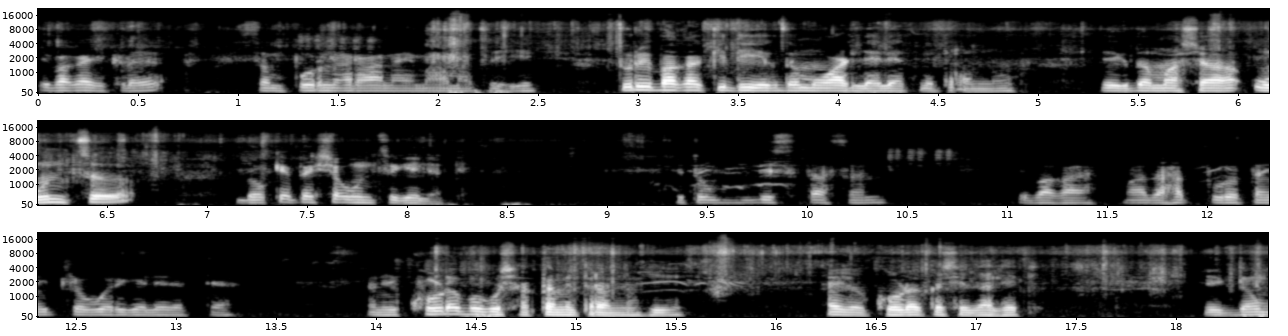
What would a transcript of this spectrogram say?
हे बघा इकडं संपूर्ण रान आहे मामाचं हे. तुरी बघा किती एकदम वाढलेल्या आहेत मित्रांनो. एकदम अशा उंच डोक्यापेक्षा उंच गेल्यात. इथून दिसत असाल हे बघा माझा हात पुरत नाही इतक्या वर गेलेल्या आहेत त्या. आणि खोडं बघू शकता मित्रांनो ही. हे बघा, खोडं कसे झालेत. एकदम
